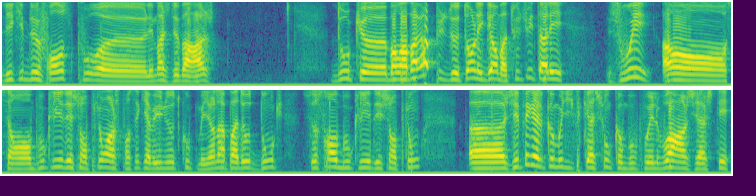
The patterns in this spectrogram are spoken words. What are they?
l'équipe de France pour euh, les matchs de barrage. Donc euh, bah, on va pas perdre plus de temps les gars, on va tout de suite aller jouer en, en bouclier des champions. Hein. Je pensais qu'il y avait une autre coupe, mais il n'y en a pas d'autre, donc ce sera en bouclier des champions. Euh, j'ai fait quelques modifications comme vous pouvez le voir hein. J'ai acheté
